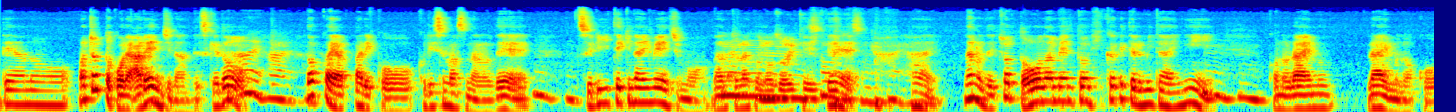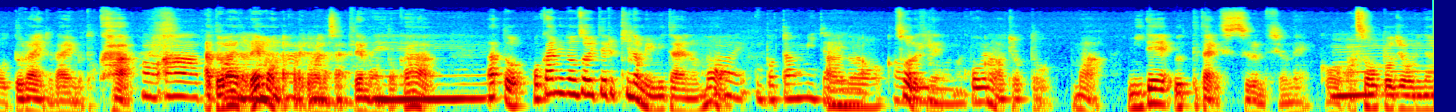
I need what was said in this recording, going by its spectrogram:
であの、まあ、ちょっとこれアレンジなんですけど、どっかやっぱりこうクリスマスなのでうんうんツリー的なイメージもなんとなく覗いていてはいはい、なのでちょっとオーナメントを引っ掛けてるみたいに、うんこのライムライムのこうドライのライムとかうんあドライのレモンだこれ。ごめんなさい。レモンとかあと他に覗いてる木の実みたいのも、はい、ボタンみたあいなの可そうですね。こういうのはちょっとまあ実で売ってたりするんですよね。こうアソート状になっ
